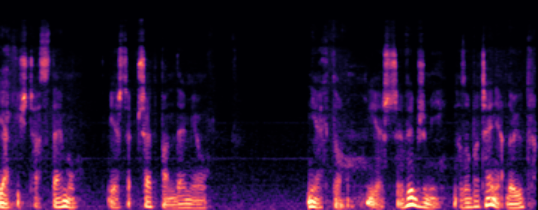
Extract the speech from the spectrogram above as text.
jakiś czas temu, jeszcze przed pandemią, niech to jeszcze wybrzmi. Do zobaczenia, do jutra.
